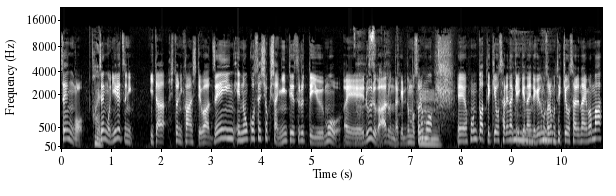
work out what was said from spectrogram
前後、はい。前後2列にいた人に関しては、全員えー濃厚接触者に認定するっていう、もう、えールールがあるんだけれども、それも、うんえー本当は適用されなきゃいけないんだけども、それも適用されないまま、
